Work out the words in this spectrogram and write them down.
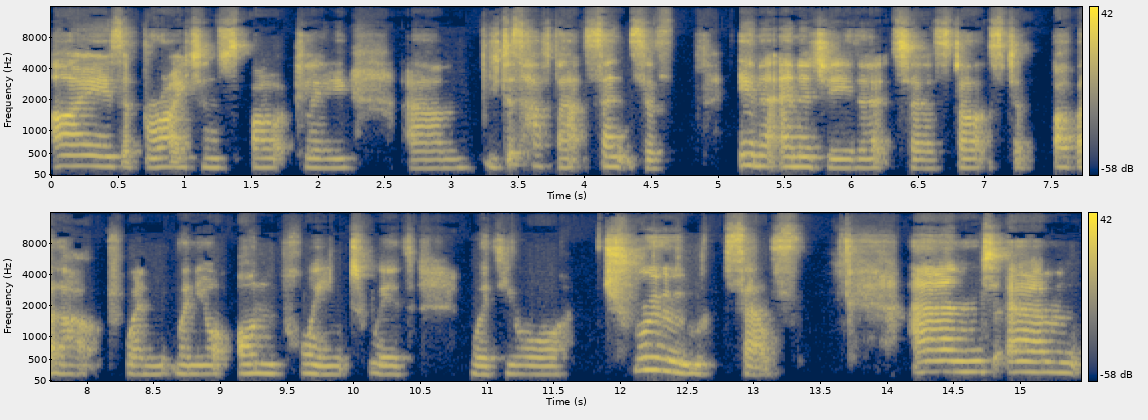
eyes are bright and sparkly. Um, you just have that sense of inner energy that uh, starts to bubble up when when you're on point with with your true self. And um,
